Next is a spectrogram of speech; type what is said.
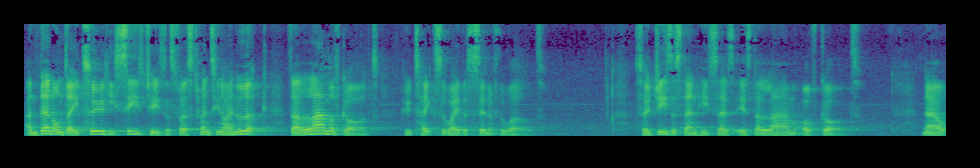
And then on day two, he sees Jesus. Verse 29 Look, the Lamb of God who takes away the sin of the world. So Jesus, then, he says, is the Lamb of God. Now,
